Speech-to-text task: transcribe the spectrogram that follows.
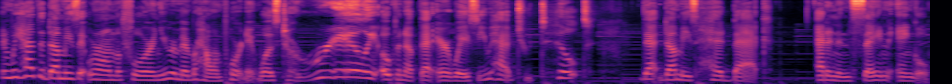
And we had the dummies that were on the floor, and you remember how important it was to really open up that airway. So you had to tilt that dummy's head back at an insane angle.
